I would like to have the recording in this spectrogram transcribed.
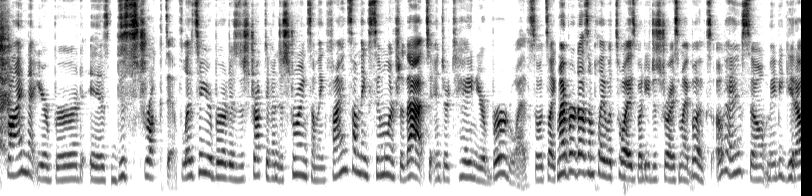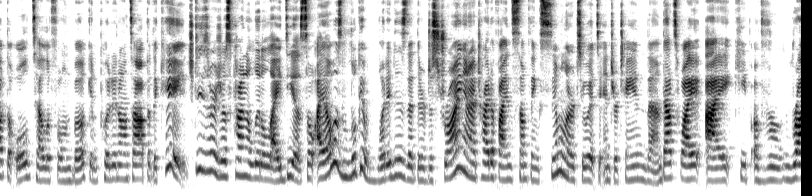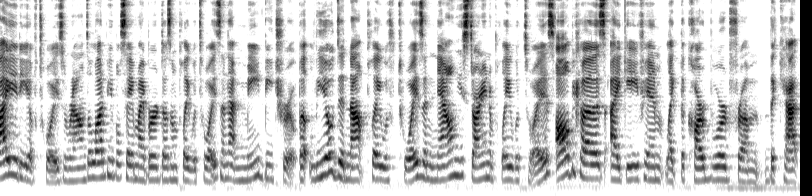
find that your bird is destructive, let's say your bird is destructive and destroying something, find something similar to that to entertain your bird with. So it's like, my bird doesn't play with toys, but he destroys my books. Okay, so maybe get out the old telephone book and put it on top of the cage. These are just kind of little ideas. So I always look at what what it is that they're destroying and I try to find something similar to it to entertain them. That's why I keep a variety of toys around. A lot of people say my bird doesn't play with toys, and that may be true. But Leo did not play with toys, and now he's starting to play with toys, all because I gave him like the cardboard from the cat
